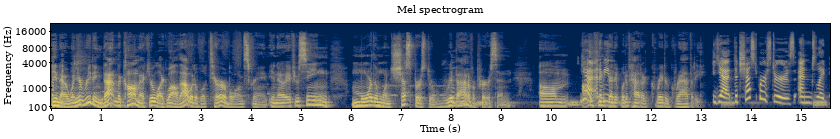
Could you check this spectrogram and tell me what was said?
you know, when you're reading that in the comic, you're like, wow, that would have looked terrible on screen. You know, if you're seeing more than one chestburster rip out of a person, um, Yeah, I and I think mean- that it would have had a greater gravity. Yeah, the chest bursters and like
